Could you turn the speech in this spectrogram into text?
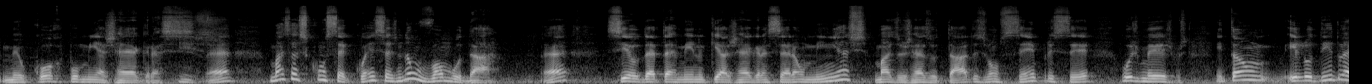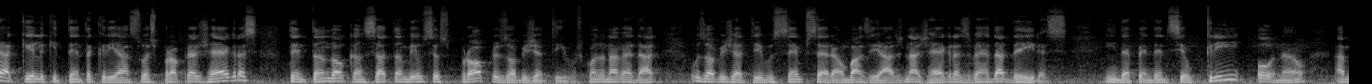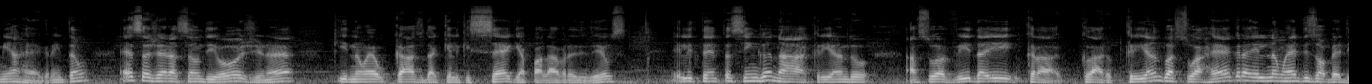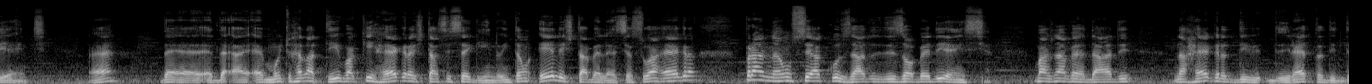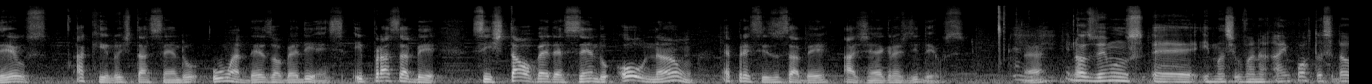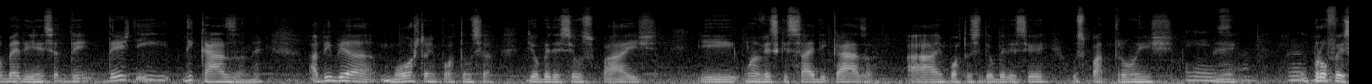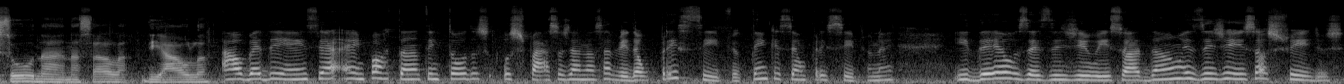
meu corpo, minhas regras, Isso. né? Mas as consequências não vão mudar, né? Se eu determino que as regras serão minhas, mas os resultados vão sempre ser os mesmos. Então, iludido é aquele que tenta criar suas próprias regras, tentando alcançar também os seus próprios objetivos, quando na verdade os objetivos sempre serão baseados nas regras verdadeiras, independente se eu crie ou não a minha regra. Então, essa geração de hoje, né, que não é o caso daquele que segue a palavra de Deus, ele tenta se enganar, criando a sua vida e, claro, claro criando a sua regra, ele não é desobediente. Né? É, é, é, muito relativo a que regra está se seguindo. Então, ele estabelece a sua regra para não ser acusado de desobediência. Mas, na verdade, na regra de, direta de Deus, aquilo está sendo uma desobediência. E para saber se está obedecendo ou não, é preciso saber as regras de Deus. É. E nós vemos, é, irmã Silvana, a importância da obediência de, desde de casa, né? A Bíblia mostra a importância de obedecer os pais e uma vez que sai de casa, a importância de obedecer os patrões, né? Uhum. o professor na, na sala de aula. A obediência é importante em todos os passos da nossa vida, é o princípio, tem que ser um princípio, né? E Deus exigiu isso, Adão exige isso aos filhos.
